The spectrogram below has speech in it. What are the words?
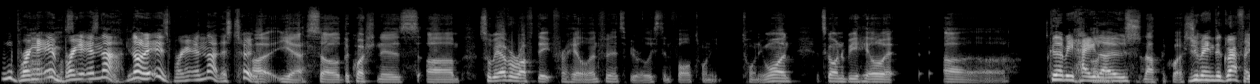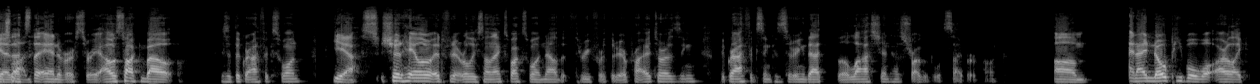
We'll bring it in. Bring it in now. No, it is. Bring it in now. There's two. Uh, yeah. So the question is, um, so we have a rough date for Halo Infinite to be released in fall 2021. It's going to be Halo. Uh, it's gonna be oh, no, Halos. not the question. Do you mean the graphics yeah, one? that's the anniversary. I was talking about. Is it the graphics one? Yeah. Should Halo Infinite release on Xbox One now that 343 are prioritizing the graphics and considering that the last gen has struggled with Cyberpunk? Um, and I know people will- are like,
